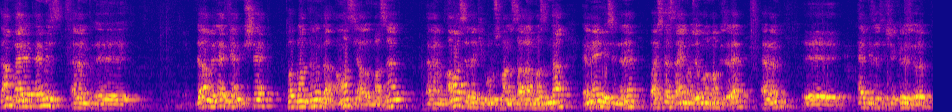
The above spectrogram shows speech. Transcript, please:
tam gayretlerimiz efendim, e, devam ederken işte toplantının da Amasya alınması, efendim, Amasya'daki buluşmanın sağlanmasında emeği geçenlere başta Sayın Hocam olmak üzere efendim, e, herkese teşekkür ediyorum.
